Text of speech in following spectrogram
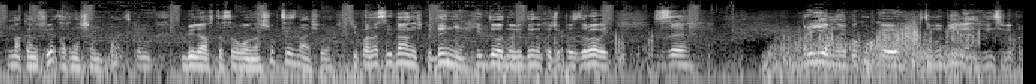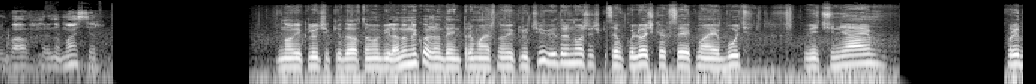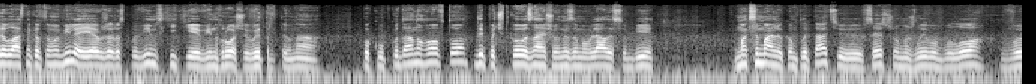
На конфетах, на шампанському біля автосалону. Що б це значило? Типа на свіданочку, де ні, іду одну людину, хочу поздоровити з приємною покупкою автомобіля. Він собі придбав Master. Нові ключики до автомобіля. Ну не кожен день тримаєш нові ключі від реношечки. Це в кульочках, все як має бути. Відчиняємо. Прийде власник автомобіля, я вже розповім, скільки він грошей витратив на покупку даного авто. Ти початково знаєш, що вони замовляли собі максимальну комплектацію, все, що можливо було в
